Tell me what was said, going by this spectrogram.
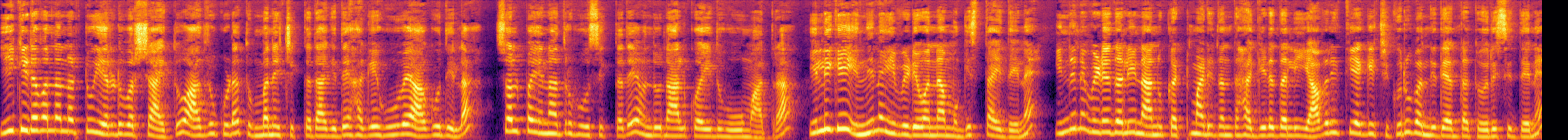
ಈ ಗಿಡವನ್ನು ನಟ್ಟು ಎರಡು ವರ್ಷ ಆಯಿತು. ಆದರೂ ಕೂಡ ತುಂಬಾ ಚಿಕ್ಕದಾಗಿದೆ. ಹಾಗೆ ಹೂವೇ ಆಗುವುದಿಲ್ಲ ಸ್ವಲ್ಪ ಏನಾದರೂ ಹೂ ಸಿಗ್ತದೆ. ಒಂದು ನಾಲ್ಕು, ಐದು ಹೂವು ಮಾತ್ರ. ಇಲ್ಲಿಗೆ ಇಂದಿನ ಈ ವಿಡಿಯೋವನ್ನು ಮುಗಿಸ್ತಾ ಇದ್ದೇನೆ. ಇಂದಿನ ವಿಡಿಯೋದಲ್ಲಿ ನಾನು ಕಟ್ ಮಾಡಿದಂತಹ ಗಿಡದಲ್ಲಿ ಯಾವ ರೀತಿಯಾಗಿ ಚಿಗುರು ಬಂದಿದೆ ಅಂತ ತೋರಿಸಿದ್ದೇನೆ.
